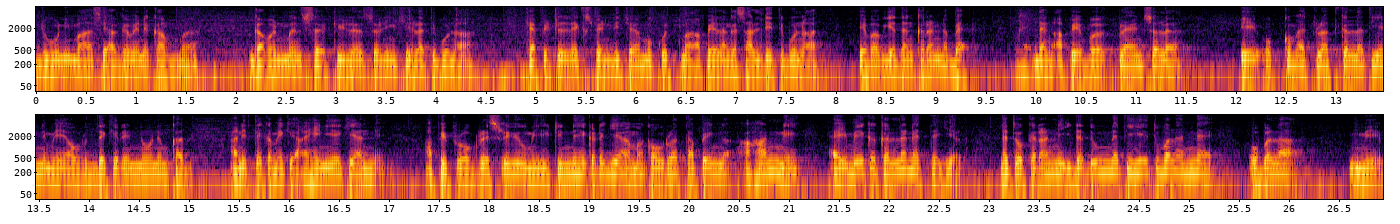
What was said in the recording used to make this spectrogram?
ජූනි මාසේ අගවෙනකම්ම ගවන්මන් සර්කියලර්ස් වලින් කියලා තිබුණා කැපිටල් එක්ස්පෙන්ඩිච මුකුත්ම අපේ ළඟ සල්ලි තිබුණත් ඒව වියදන් කරන්න බෑ. දැන් අපේ වර්ක් ප්ලන්සල ඒ ඔක්කොම ඇතුළත් කල්ලා තියෙන මේ අවුද්ධ කෙරෙන්න්න ඕනෙම්කද. අනිත් එක මේක අහිනිය කියන්නේ. අපි පෝග්‍රෙස් රියව් මීටින්න එකට ගියාම කවරුවත් අපෙන් අහන්නේ ඇයි මේක කල්ල නැත්තේ කියලා. නැතුව කරන්න ඉඩදුන් නැති හේතු බලන්නෑ. ඔබලා මේ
